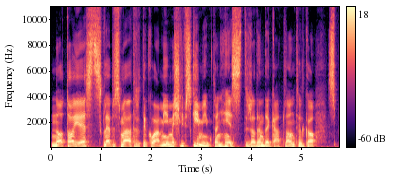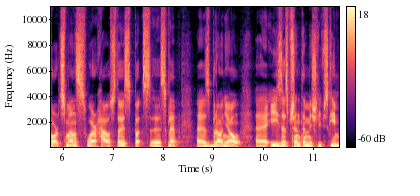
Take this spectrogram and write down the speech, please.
no to jest sklep z artykułami myśliwskimi. To nie jest żaden dekatlon, tylko Sportsman's Warehouse to jest sklep e, z bronią e, i ze sprzętem myśliwskim.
